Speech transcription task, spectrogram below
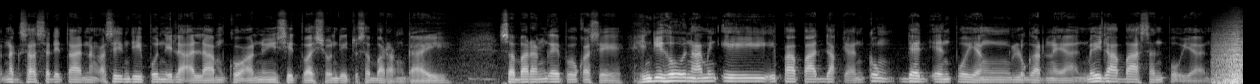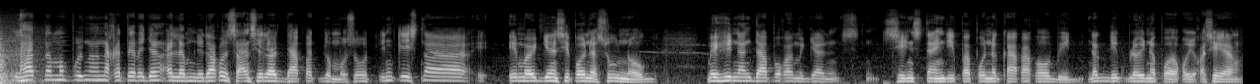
nagsasalita ng kasi hindi po nila alam kung ano yung sitwasyon dito sa barangay. Sa barangay po kasi, hindi ho namin ipapadlock yan kung dead end po yung lugar na yan. May labasan po yan. Lahat naman po na nakatira dyan, alam nila kung saan sila dapat lumusot. In case na emergency po na sunog, may hinanda po kami dyan since na hindi pa po nagkaka-COVID. Nag-deploy na po ako kasi ang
